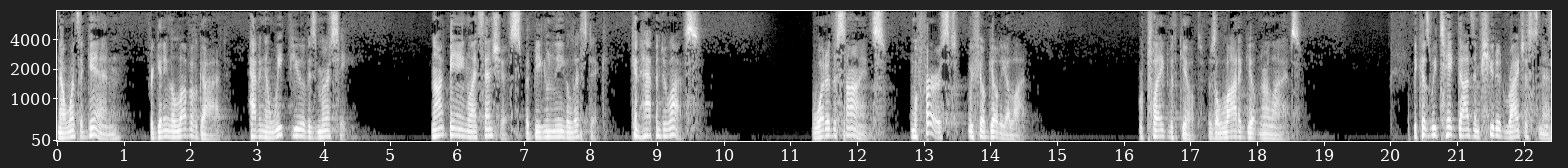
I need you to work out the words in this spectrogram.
Now, once again, forgetting the love of God, having a weak view of His mercy, not being licentious, but being legalistic, can happen to us. What are the signs? Well, first, we feel guilty a lot. We're plagued with guilt. There's a lot of guilt in our lives. Because we take God's imputed righteousness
